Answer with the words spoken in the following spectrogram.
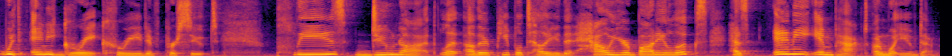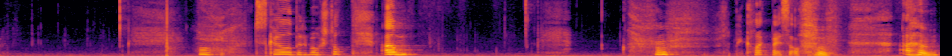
with any great creative pursuit. Please do not let other people tell you that how your body looks has any impact on what you've done. Oh, just got a little bit emotional. Um, let me collect myself. um,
